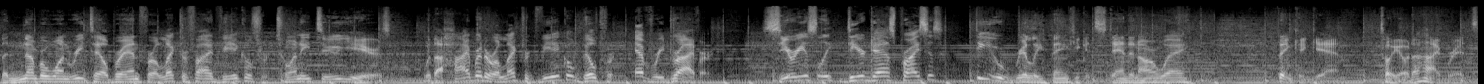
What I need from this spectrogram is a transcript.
the number one retail brand for electrified vehicles for 22 years, with a hybrid or electric vehicle built for every driver. Seriously, dear gas prices? Do you really think you could stand in our way? Think again. Toyota Hybrids.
